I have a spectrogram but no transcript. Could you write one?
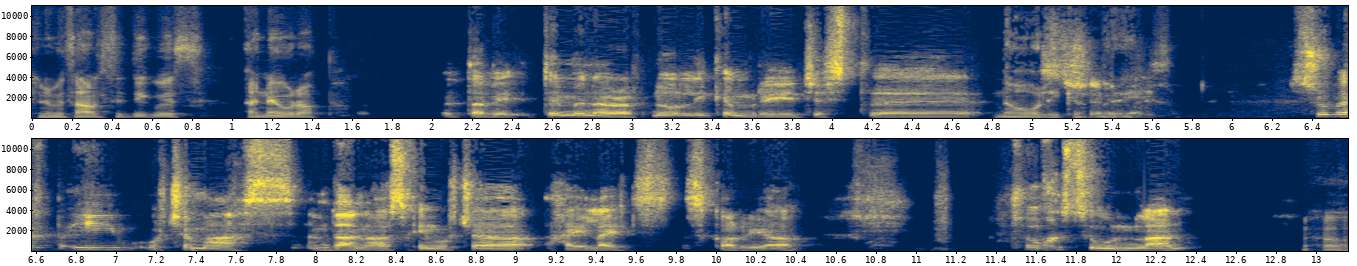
Unrhyw beth arall wedi digwydd yn Ewrop? Da fi, dim yn Ewrop, nôl i Gymru, just... Uh, nôl i Gymru. Rhywbeth i watcha mas amdano, os chi'n watcha highlights sgorio, trowch y sŵn lan oh.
